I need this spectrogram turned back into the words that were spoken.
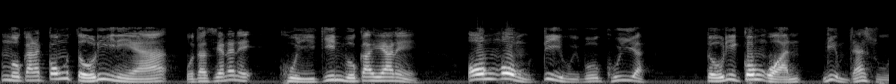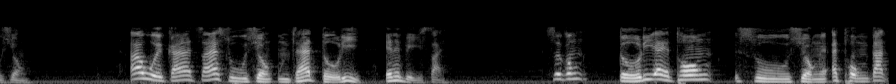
无干来讲道理尔，有当时咱的慧根无甲遐呢，往往智慧无开啊。道理讲完，你毋知影思想，啊，为干知影思想，毋知道理，安尼袂使。所以讲道理爱通，思想诶爱通达，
